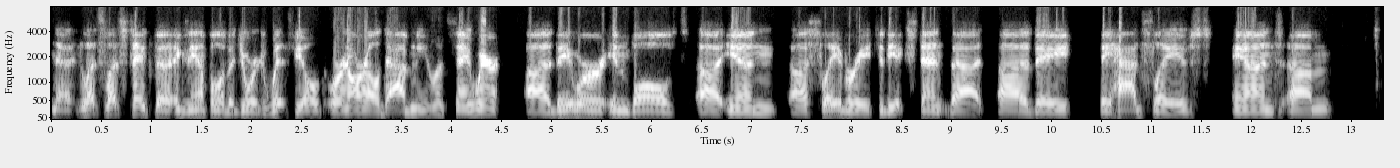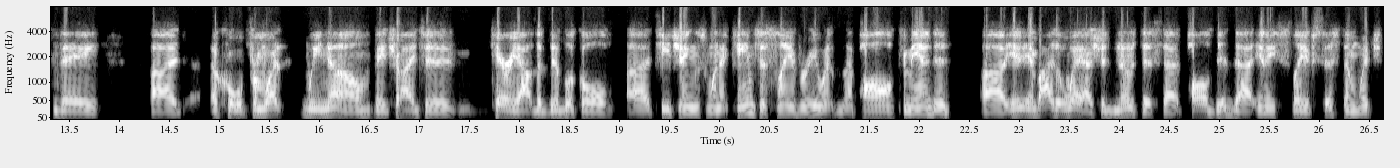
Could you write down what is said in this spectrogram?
now, let's let's take the example of a George Whitefield or an R.L. Dabney, let's say, where uh, they were involved uh, in uh, slavery to the extent that uh, they they had slaves and um, they uh, from what we know, they tried to carry out the biblical uh, teachings when it came to slavery that Paul commanded. Uh, and by the way, I should note this that Paul did that in a slave system, which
